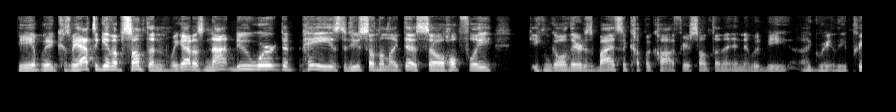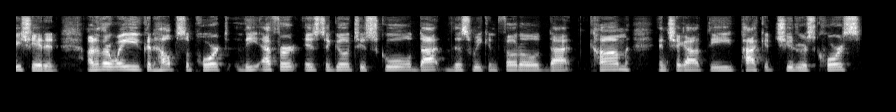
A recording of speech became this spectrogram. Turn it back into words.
be because we have to give up something. We got to not do work that pays to do something like this. So hopefully you can go there just buy us a cup of coffee or something and it would be uh, greatly appreciated another way you can help support the effort is to go to school.thisweekinphoto.com and check out the pocket shooters course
